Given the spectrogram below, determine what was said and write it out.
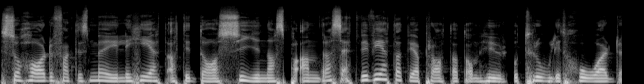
så har du faktiskt möjlighet att idag synas på andra sätt. Vi vet att vi har pratat om hur otroligt hård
